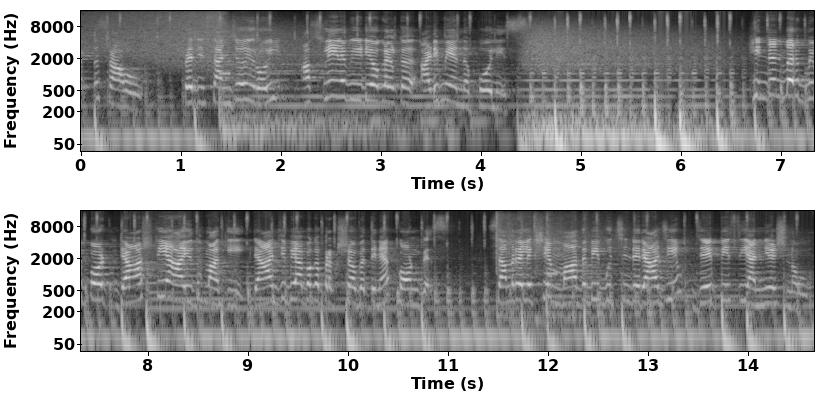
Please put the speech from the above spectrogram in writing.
രക്തസ്രാവവും. പ്രതി സഞ്ജോയ് റോയ് അശ്ലീല വീഡിയോകൾക്ക് അടിമയെന്ന് പോലീസ്. ഹിൻഡൻബർഗ് റിപ്പോർട്ട് രാഷ്ട്രീയ ആയുധമാക്കി രാജ്യവ്യാപക പ്രക്ഷോഭത്തിന് കോൺഗ്രസ്. സമരലക്ഷ്യം മാധവി ബുച്ചിന്റെ രാജിയും ജെ പി സി അന്വേഷണവും.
